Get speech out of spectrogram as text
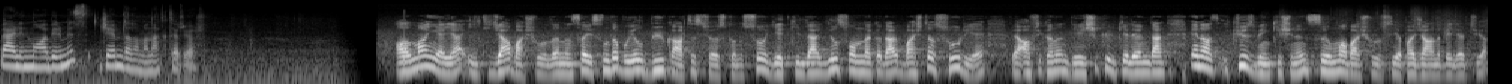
Berlin muhabirimiz Cem Dalaman aktarıyor. Almanya'ya iltica başvurularının sayısında bu yıl büyük artış söz konusu. Yetkililer yıl sonuna kadar başta Suriye ve Afrika'nın değişik ülkelerinden en az 200 bin kişinin sığınma başvurusu yapacağını belirtiyor.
